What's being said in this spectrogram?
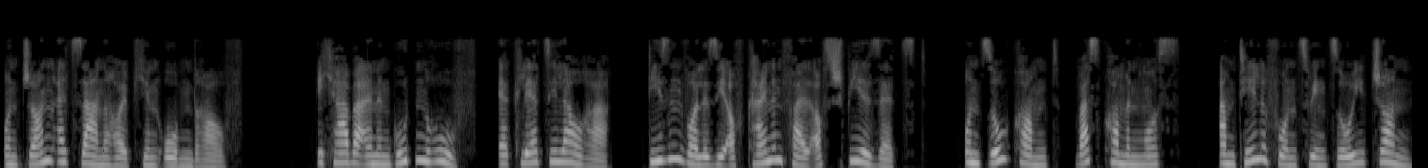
und John als Sahnehäubchen obendrauf. Ich habe einen guten Ruf, erklärt sie Laura. Diesen wolle sie auf keinen Fall aufs Spiel setzt. Und so kommt, was kommen muss. Am Telefon zwingt Zoe John,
